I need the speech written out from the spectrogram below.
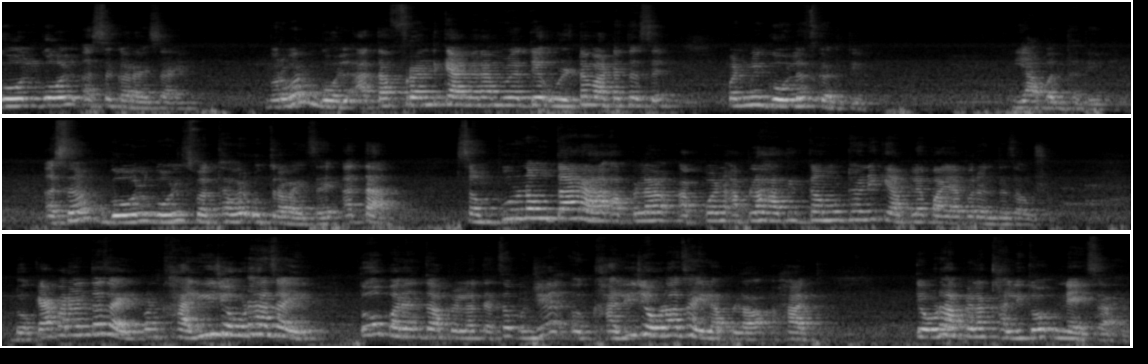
गोल गोल असं करायचं आहे. बरोबर? गोल. आता फ्रंट कॅमेरामुळे ते उलटं वाटत असेल पण मी गोलच करते. या पद्धतीने. असं गोल गोल स्वतःवर उतरवायचं आहे आता संपूर्ण उतारा आपला आपण आपला हात इतका मोठा नाही की आपल्या पायापर्यंत जाऊ शकतो. डोक्यापर्यंत जाईल पण खाली जेवढा जाईल तोपर्यंत आपल्याला त्याचं म्हणजे खाली जेवढा जाईल आपला हात तेवढा आपल्याला खाली तो न्यायचा आहे.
